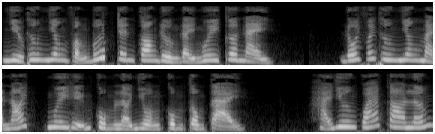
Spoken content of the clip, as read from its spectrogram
Nhiều thương nhân vẫn bước trên con đường đầy nguy cơ này. Đối với thương nhân mà nói, nguy hiểm cùng lợi nhuận cùng tồn tại. Hải dương quá to lớn,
